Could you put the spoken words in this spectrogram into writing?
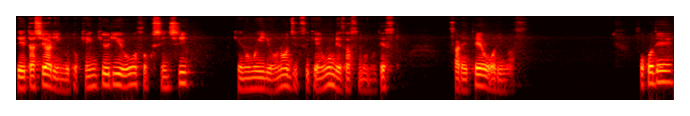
データシェアリングと研究利用を促進し、ゲノム医療の実現を目指すものですとされております。そこで、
